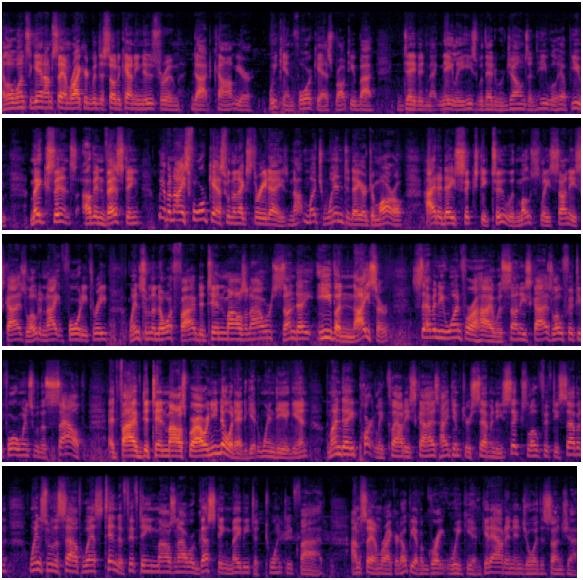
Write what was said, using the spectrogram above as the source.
Hello, once again. I'm Sam Rikard with DeSotoCountyNewsroom.com. Your weekend forecast brought to you by David McNeely. He's with Edward Jones, and he will help you make sense of investing. We have a nice forecast for the next three days. Not much wind today or tomorrow. High today 62 with mostly sunny skies. Low tonight 43. Winds from the north 5 to 10 miles an hour. Sunday even nicer. 71 for a high with sunny skies, low 54 winds from the south at 5 to 10 miles per hour, and you know it had to get windy again. Monday, partly cloudy skies, high temperature 76, low 57, winds from the southwest 10 to 15 miles an hour, gusting maybe to 25. I'm Sam Rikard. Hope you have a great weekend. Get out and enjoy the sunshine.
